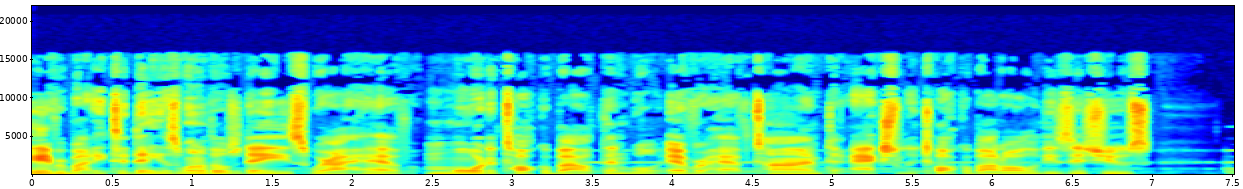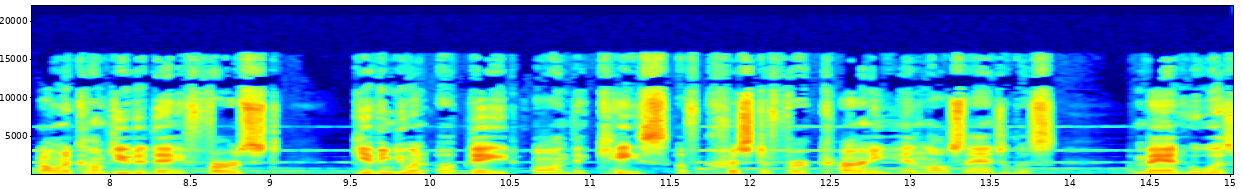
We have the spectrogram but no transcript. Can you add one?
Hey, everybody. Today is one of those days where I have more to talk about than we'll ever have time to actually talk about all of these issues. But I want to come to you today first, giving you an update on the case of Christopher Kearney in Los Angeles, a man who was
